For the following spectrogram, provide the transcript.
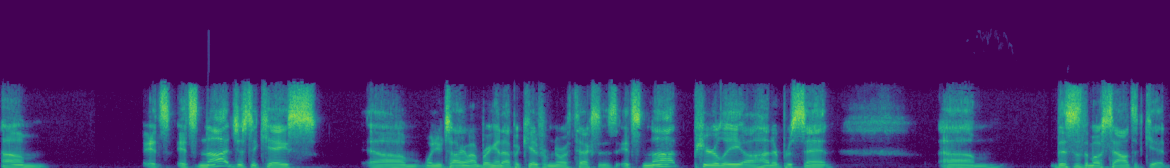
um, it's it's not just a case um, when you're talking about bringing up a kid from North Texas, it's not purely 100%. Um, this is the most talented kid.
